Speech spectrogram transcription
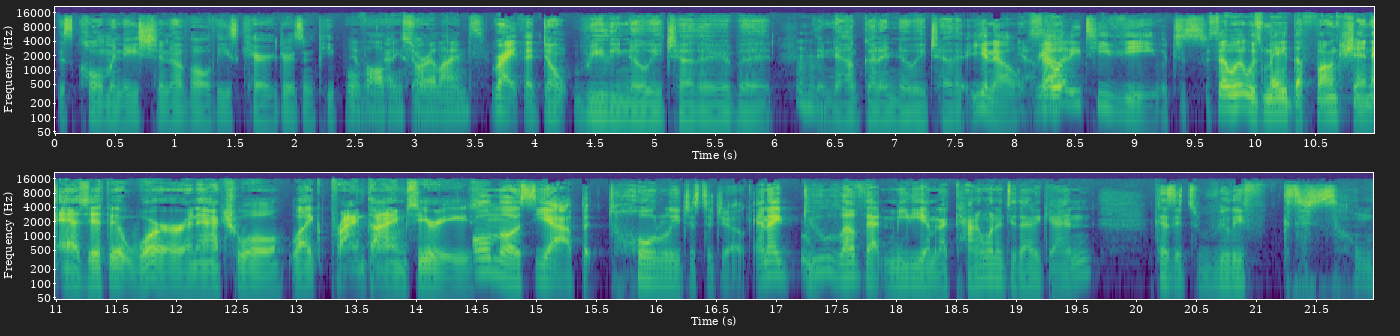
this culmination of all these characters and people Evolving storylines. Right, that don't really know each other, but they're now gonna know each other. You know, Yeah. reality TV, which is so it was made the function as if it were an actual like primetime series. almost, yeah, but totally just a joke. And I do love that medium, and I kind of want to do that again because it's really because there's so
